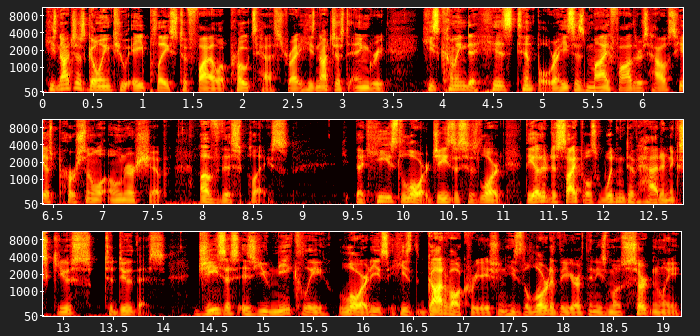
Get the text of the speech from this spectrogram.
he's not just going to a place to file a protest, right? He's not just angry. He's coming to his temple, right? He says, My father's house. He has personal ownership of this place. Like he's Lord, Jesus is Lord. The other disciples wouldn't have had an excuse to do this. Jesus is uniquely Lord. He's he's the God of all creation. He's the Lord of the earth, and he's most certainly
